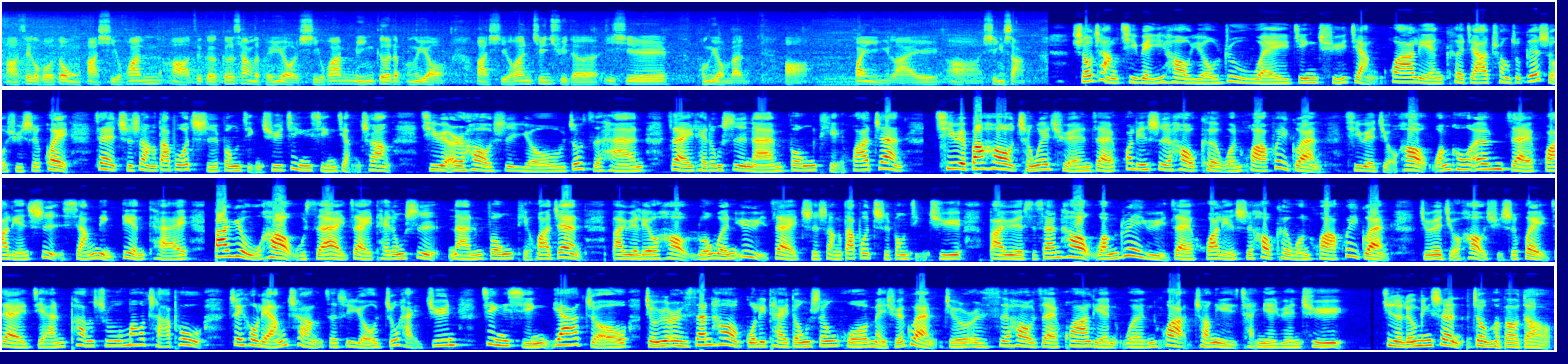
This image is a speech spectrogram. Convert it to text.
啊，这个活动啊，喜欢啊这个歌唱的朋友，喜欢民歌的朋友啊，喜欢金曲的一些朋友们啊，欢迎来啊欣赏。首场七月一号由入围金曲奖花莲客家创作歌手徐世慧在池上大波池风景区进行讲唱。七月二号是由周子涵在台东市南丰铁花站。七月八号陈威全在花莲市好客文化会馆。七月九号王洪恩在花莲市祥岭电台。八月五号吴思爱在台东市南丰铁花站。八月六号罗文玉在池上大波池风景区。八月十三号，王瑞宇在花莲市好客文化会馆；九月九号，许世慧在吉安胖叔猫茶铺。最后两场则是由朱海军进行压轴。九月二十三号，国立台东生活美学馆；九月二十四号，在花莲文化创意产业园区。记者刘明胜综合报道。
